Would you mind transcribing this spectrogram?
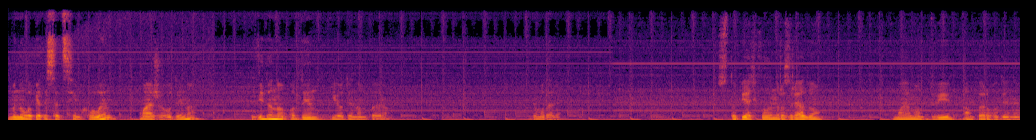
Минуло 57 хвилин, майже година. Віддано 1,1 ампера. Йдемо далі. 105 хвилин розряду. Маємо 2 ампер години.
